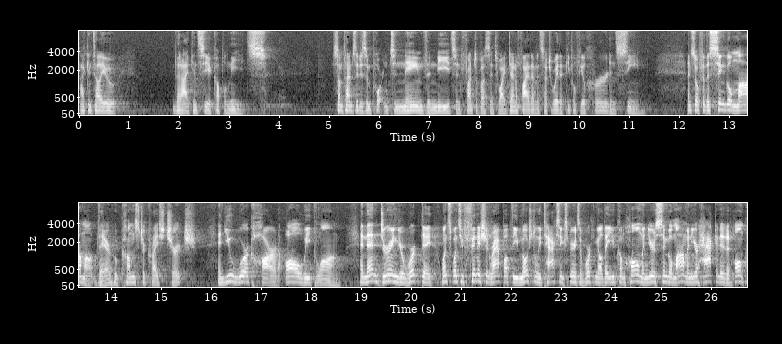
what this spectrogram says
I can tell you that I can see a couple needs. Sometimes it is important to name the needs in front of us and to identify them in such a way that people feel heard and seen. And so, for the single mom out there who comes to Christ Church and you work hard all week long, and then during your workday, once, once you finish and wrap up the emotionally taxing experience of working all day, you come home and you're a single mom and you're hacking it at home,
